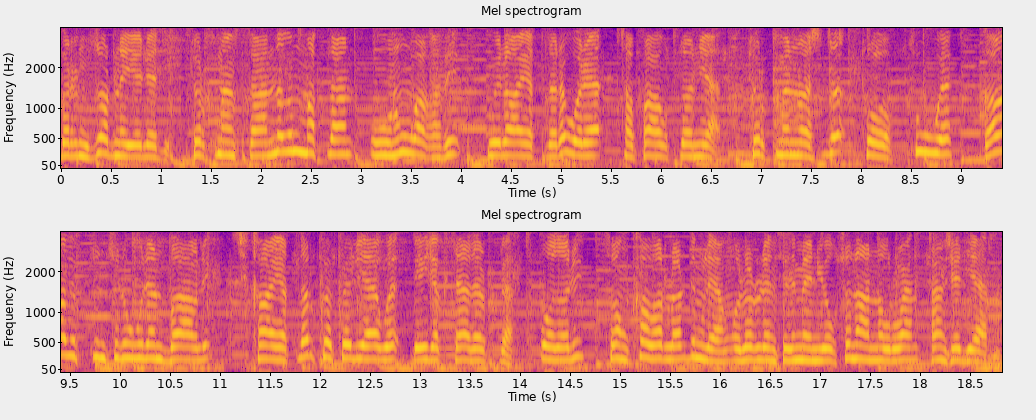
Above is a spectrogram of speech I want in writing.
birinji orny eýeledi. Türkmenistanda gymmatlan unuň bahazy welaýatlara görä tapawutlanýar. Türkmenbaşyda tok, suw we gaz üpjünçiligi bilen bagly şikaýatlar köpelýär we beýleki täzelikler. Ozaly soňky habarlary diňläň, olar bilen sizi men Ýowşan Annagurban tanyş edýärin.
